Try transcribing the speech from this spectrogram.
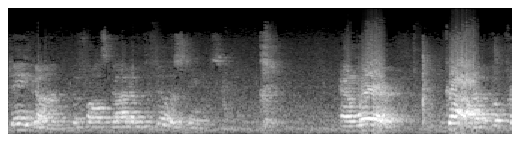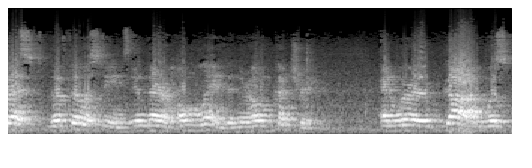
Dagon, the false god of the Philistines. And where God oppressed the Philistines in their homeland, in their home country. And where God was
